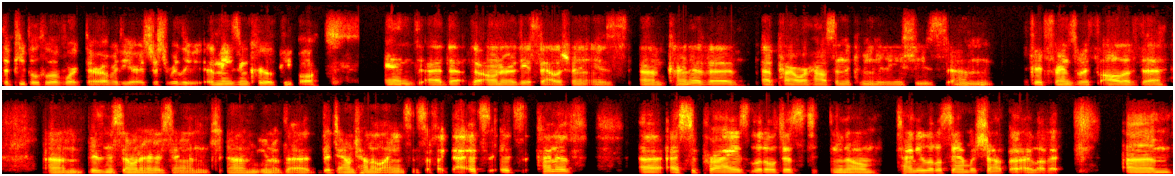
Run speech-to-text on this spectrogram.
the people who have worked there over the years just really amazing crew of people and uh, the the owner of the establishment is um, kind of a, a powerhouse in the community she's good friends with all of the um, business owners and um, you know the the downtown alliance and stuff like that it's it's kind of uh, a surprise little just you know tiny little sandwich shop but i love it um,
